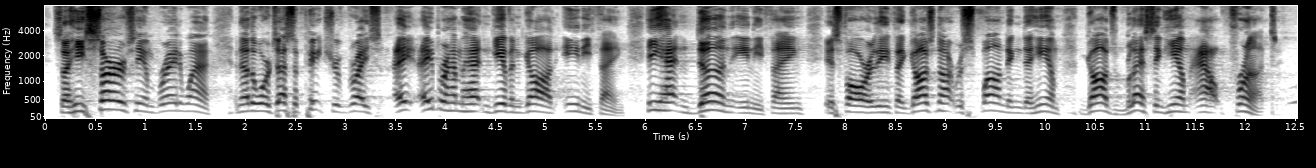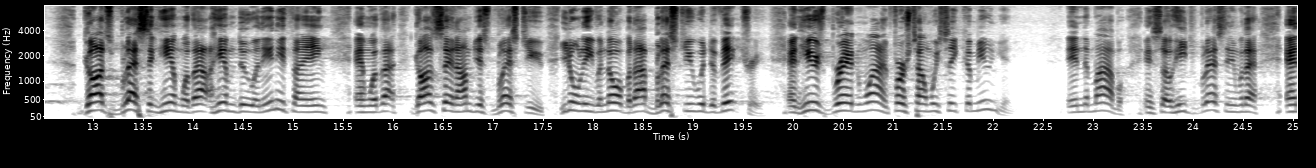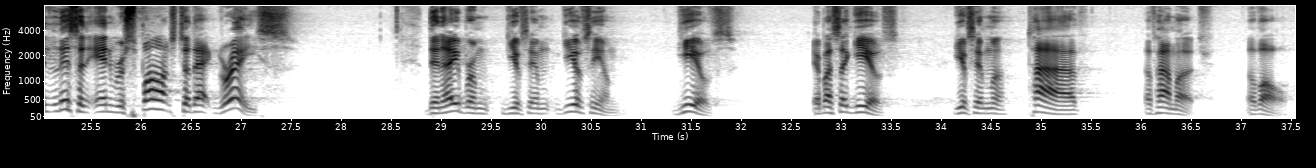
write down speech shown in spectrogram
So he serves him bread and wine. In other words, that's a picture of grace. A- Abraham hadn't given God anything, he hadn't done anything as far as anything. God's not responding to him, God's blessing him out front. God's blessing him without him doing anything. And without God said, I'm just blessed you. You don't even know it, but I blessed you with the victory. And here's bread and wine. First time we see communion in the Bible. And so he's blessing him with that. And listen, in response to that grace, then Abram gives him, gives him, gives. Everybody say gives. Gives him a tithe of how much? Of all.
